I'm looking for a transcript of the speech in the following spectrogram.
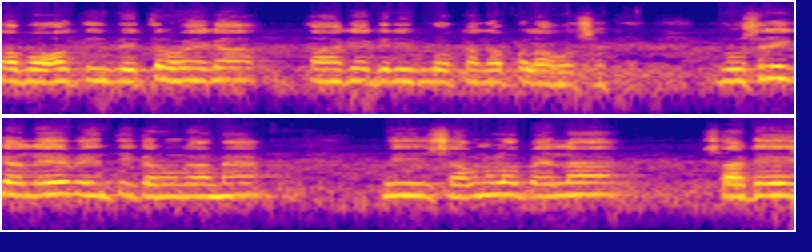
ਤਾਂ ਬਹੁਤ ਹੀ ਬਿਹਤਰ ਹੋਏਗਾ ਤਾਂ ਕਿ ਗਰੀਬ ਲੋਕਾਂ ਦਾ ਭਲਾ ਹੋ ਸਕੇ। ਦੂਸਰੀ ਗੱਲ ਇਹ ਬੇਨਤੀ ਕਰੂੰਗਾ ਮੈਂ ਵੀ ਸਭ ਨਾਲੋਂ ਪਹਿਲਾਂ ਸਾਡੇ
